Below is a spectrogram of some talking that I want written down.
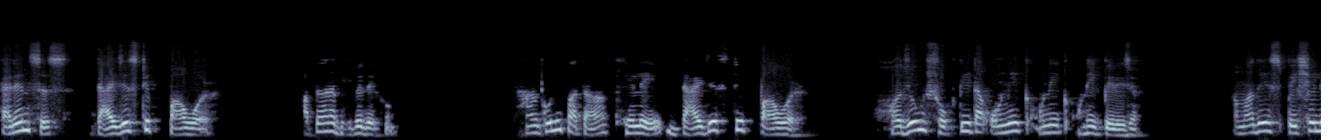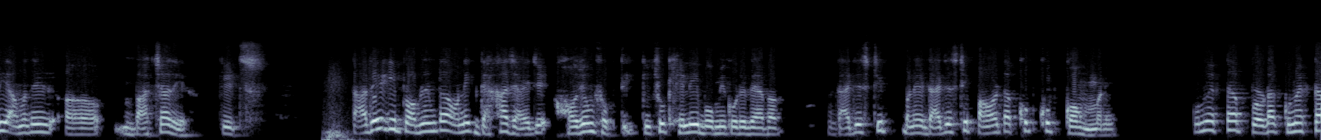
অ্যারেন্সেস ডাইজেস্টিভ পাওয়ার আপনারা ভেবে দেখুন, থানকুনি পাতা খেলে ডাইজেস্টিভ পাওয়ার হজম শক্তিটা অনেক অনেক অনেক বেড়ে যায়। আমাদের স্পেশালি আমাদের বাচ্চাদের কিডস তাদের এই প্রবলেমটা অনেক দেখা যায় যে হজম শক্তি, কিছু খেলেই বমি করে দেয় বা ডাইজেস্টিভ মানে ডাইজেস্টিভ পাওয়ারটা খুব খুব কম মানে কোনো একটা প্রোডাক্ট কোনো একটা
